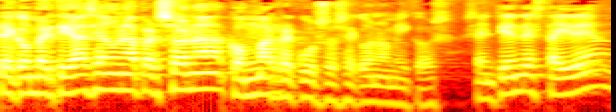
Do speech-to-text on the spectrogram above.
te convertirás en una persona con más recursos económicos. ¿Se entiende esta idea?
